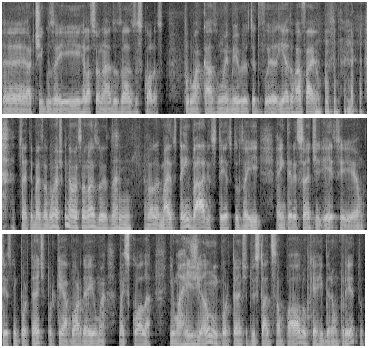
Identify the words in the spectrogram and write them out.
é, artigos aí relacionados às escolas por um acaso um é meu e é do Rafael. Você tem mais algum? Acho que não, são nós dois, né? Sim. Mas tem vários textos aí. É interessante, esse é um texto importante porque aborda aí uma, uma escola e uma região importante do estado de São Paulo, que é Ribeirão Preto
